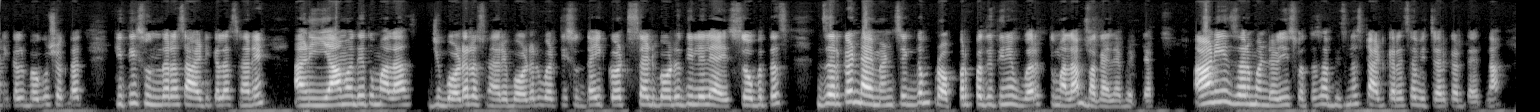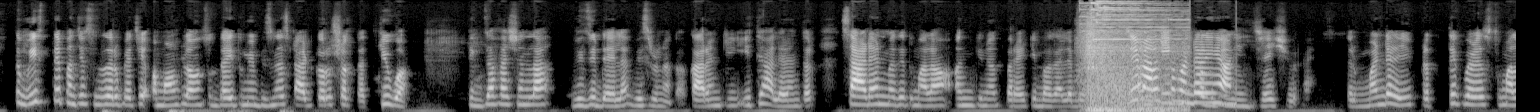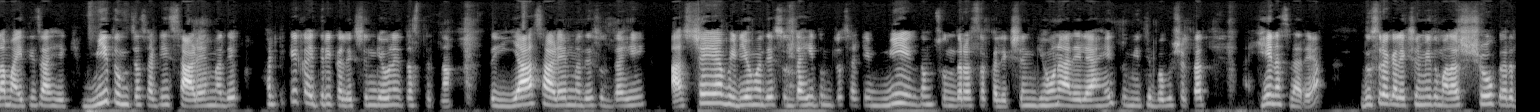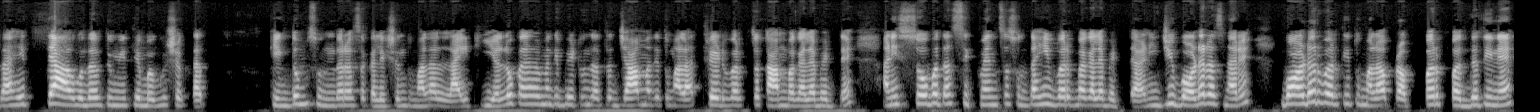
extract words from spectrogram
Article बघू शकतात. किती सुंदर असं आर्टिकल असणार आहे. आणि यामध्ये तुम्हाला जी बॉर्डर असणार आहे बॉर्डर वरती सुद्धा ही कट साइड बॉर्डर दिलेली आहे. सोबतच जरकन डायमंडचे एकदम प्रॉपर पद्धतीने वर्क तुम्हाला बघायला भेटते आणि जर मंडळी स्वतःचा बिझनेस स्टार्ट करायचा विचार करतायत ना तर वीस ते पंचवीस हजार रुपयाची अमाऊंट लावून सुद्धा तुम्ही बिझनेस स्टार्ट करू शकतात. किंवा तिग्जा फॅशनला व्हिजिट द्यायला विसरू नका. कारण की इथे आल्यानंतर साड्यांमध्ये तुम्हाला अनगिनत व्हरायटी बघायला भेटेल जय महाराष्ट्र मंडळी आणि जय शिवराय. तर मंडळी प्रत्येक वेळेस तुम्हाला माहितीच आहे की मी तुमच्यासाठी साड्यांमध्ये हटके काहीतरी कलेक्शन घेऊन येत असतात ना तर या साड्यांमध्ये सुद्धा ही आजच्या या व्हिडिओमध्ये सुद्धाही तुमच्यासाठी मी एकदम सुंदर असं कलेक्शन घेऊन आलेले आहे. तुम्ही इथे बघू शकतात हे नसणार आहे दुसरं कलेक्शन मी तुम्हाला शो करत आहे त्या अगोदर तुम्ही इथे बघू शकतात. एकदम सुंदर असं कलेक्शन तुम्हाला लाइट येलो कलरमध्ये भेटून जातं ज्यामध्ये तुम्हाला थ्रेड वर्कचं काम बघायला भेटते आणि सोबतच सिक्वेन्सचं सुद्धा ही वर्क बघायला भेटते आणि जी बॉर्डर असणार आहे बॉर्डर वरती तुम्हाला प्रॉपर पद्धतीने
